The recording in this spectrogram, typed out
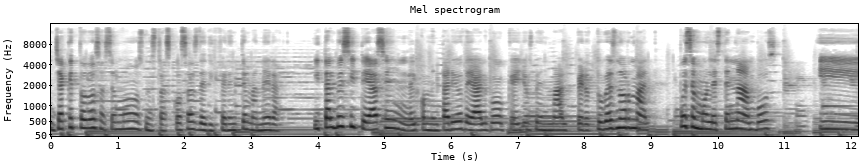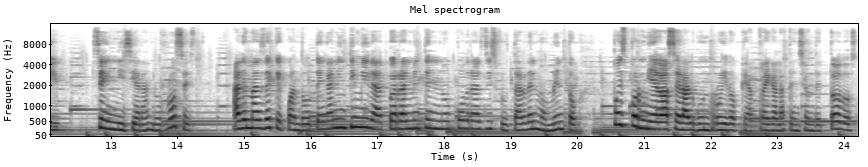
ya que todos hacemos nuestras cosas de diferente manera. Y tal vez si te hacen el comentario de algo que ellos ven mal, pero tú ves normal, pues se molesten ambos y se iniciarán los roces. Además de que cuando tengan intimidad, pues realmente no podrás disfrutar del momento, pues por miedo a hacer algún ruido que atraiga la atención de todos,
